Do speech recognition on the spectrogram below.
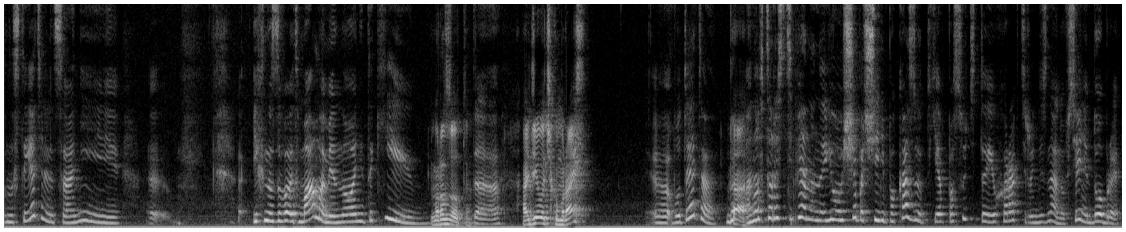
настоятельницы, они... э, Их называют мамами, но они такие... Мразоты. Да. А девочка мразь? Э, Вот это? Да. Она второстепенно, ее вообще почти не показывают. Я, по сути-то, ее характера не знаю, но все они добрые.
